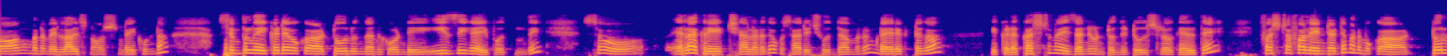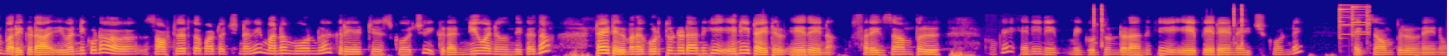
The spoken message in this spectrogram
లాంగ్ మనం వెళ్ళాల్సిన అవసరం లేకుండా సింపుల్‌గా ఇక్కడే ఒక టూల్ ఉందనుకోండి ఈజీగా అయిపోతుంది. సో, ఎలా క్రియేట్ చేయాలనేది ఒకసారి చూద్దాం మనం. డైరెక్ట్‌గా ఇక్కడ కస్టమైజ్ అని ఉంటుంది టూల్స్లోకి వెళ్తే ఫస్ట్ ఆఫ్ ఆల్ ఏంటంటే మనం ఒక టూల్ బార్ ఇక్కడ ఇవన్నీ కూడా సాఫ్ట్‌వేర్‌తో పాటు వచ్చినవి. మనం ఓన్‌గా క్రియేట్ చేసుకోవచ్చు. ఇక్కడ న్యూ అని ఉంది కదా! టైటిల్ మనకు గుర్తుండడానికి ఎనీ టైటిల్ ఏదైనా. For example okay. Any name మీకు గుర్తుండడానికి ఏ పేరైనా ఇచ్చుకోండి. ఎగ్జాంపుల్ నేను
